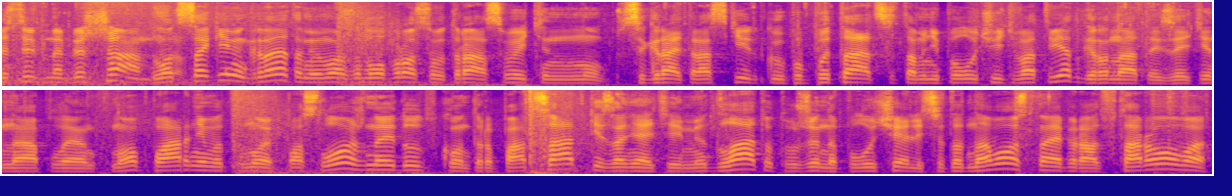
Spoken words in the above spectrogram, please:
действительно без шансов. Ну, вот с такими гранатами можно было просто вот раз выйти, ну, сыграть раскидку и попытаться там не получить в ответ гранатой зайти на апленд. Но парни вот вновь посложно идут в контрподсадки, занятия медла. Тут уже наполучались от одного снайпера, от второго.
